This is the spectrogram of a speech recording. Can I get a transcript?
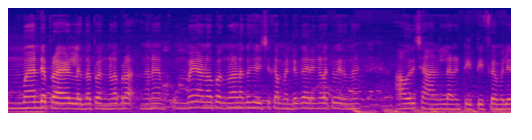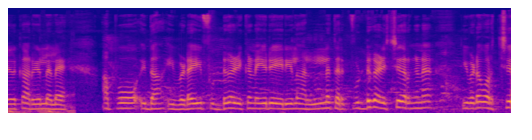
ഉമ്മേന്റെ പ്രായമുള്ള എന്താ പെങ്ങളെ പ്രാ അങ്ങനെ ഉമ്മയാണോ പെങ്ങളാണോ ഒക്കെ ചോദിച്ച് കമന്റും കാര്യങ്ങളൊക്കെ വരുന്ന ആ ഒരു ചാനലാണ് ടി ടി ഫാമിലികൾക്ക് അറിയില്ല അല്ലേ അപ്പോൾ ഇതാ ഇവിടെ ഈ ഫുഡ് കഴിക്കണ ഈ ഒരു ഏരിയയിൽ നല്ല തിരക്ക് ഫുഡ് കഴിച്ച് ഇറങ്ങണ ഇവിടെ കുറച്ച്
